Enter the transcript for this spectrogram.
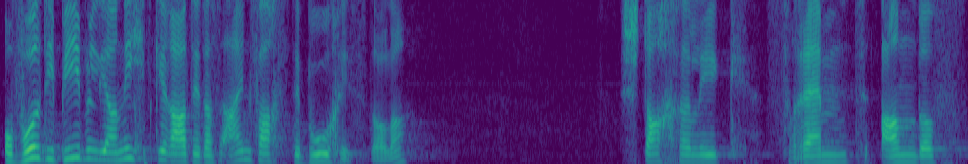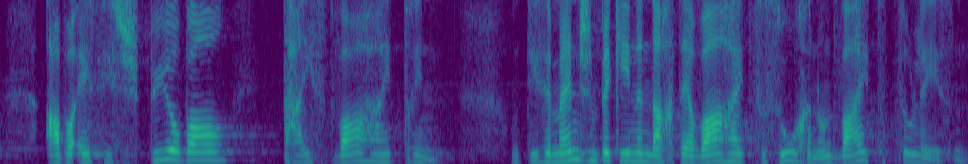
obwohl die Bibel ja nicht gerade das einfachste Buch ist, oder? Stachelig, fremd, anders, aber es ist spürbar, da ist Wahrheit drin. Und diese Menschen beginnen nach der Wahrheit zu suchen und weiterzulesen.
